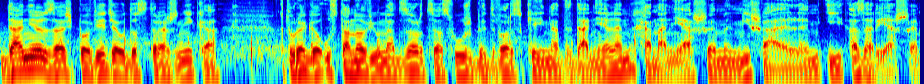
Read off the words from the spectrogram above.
Daniel zaś powiedział do strażnika, którego ustanowił nadzorca służby dworskiej nad Danielem, Hananiaszem, Miszaelem i Azariaszem.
